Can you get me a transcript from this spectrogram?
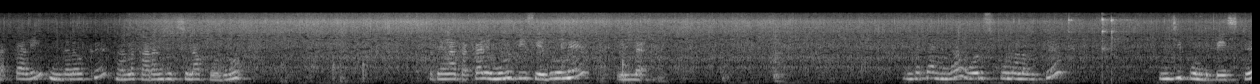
தக்காளி இந்த அளவுக்கு நல்லா கரைஞ்சிச்சுன்னா போதும். பார்த்தீங்களா தக்காளி முழு பீஸ் எதுவுமே இல்லை. இந்த டைமில் ஒரு ஸ்பூன் அளவுக்கு இஞ்சி பூண்டு பேஸ்ட்டு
